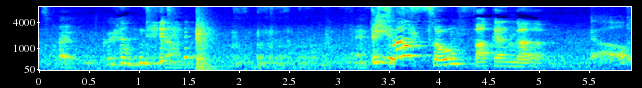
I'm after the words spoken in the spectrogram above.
It's quite Grounded. grounded. Okay. It smells so fucking good. Go.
